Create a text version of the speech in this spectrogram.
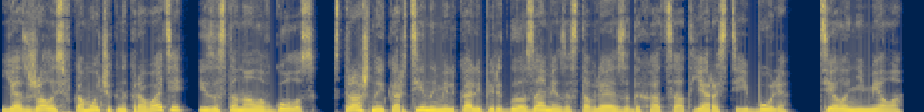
Я сжалась в комочек на кровати и застонала в голос. Страшные картины мелькали перед глазами, заставляя задыхаться от ярости и боли. Тело немело.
